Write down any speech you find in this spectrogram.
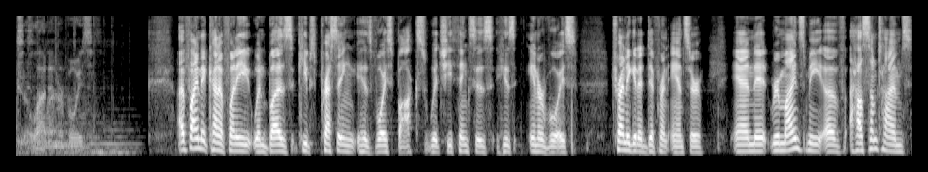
Thanks a lot, Inner Voice. I find it kind of funny when Buzz keeps pressing his voice box, which he thinks is his inner voice, trying to get a different answer. And it reminds me of how sometimes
